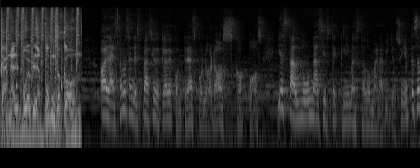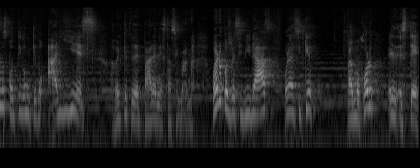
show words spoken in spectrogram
canalpuebla.com. Hola, estamos en el espacio de Claudia Contreras con horóscopos. Y estas lunas y este clima ha estado maravilloso. Y empezamos contigo, mi querido Aries. A ver qué te depara en esta semana. Bueno, pues recibirás, ahora sí que a lo mejor eh, este,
